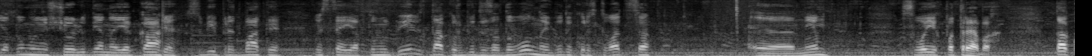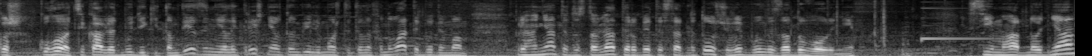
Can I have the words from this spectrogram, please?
Я думаю, що людина, яка собі придбати ось цей автомобіль, також буде задоволена і буде користуватися е, ним в своїх потребах. Також, кого цікавлять будь-які там дизельні, електричні автомобілі, можете телефонувати, будемо вам приганяти, доставляти, робити все для того, щоб ви були задоволені. Всім гарного дня,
